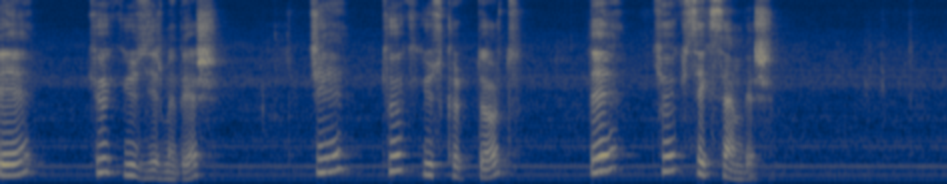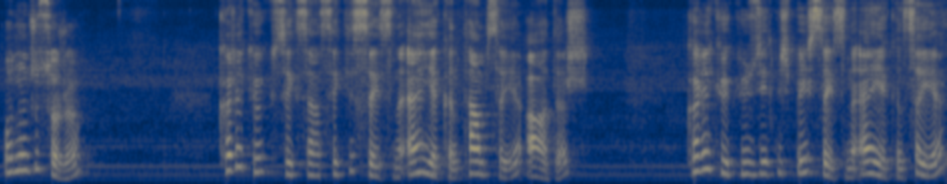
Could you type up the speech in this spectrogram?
B. Kök 121 C. Kök 144 D. Kök 81 10. soru. Karekök 88 sayısına en yakın tam sayı A'dır. Karekök 175 sayısına en yakın sayı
